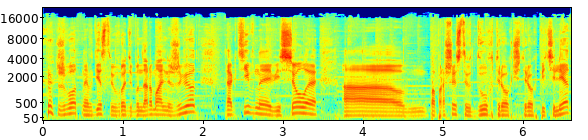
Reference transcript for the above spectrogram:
Животное в детстве вроде бы нормально живет, активное, веселое, а по прошествии двух, трех, четырех, пяти лет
